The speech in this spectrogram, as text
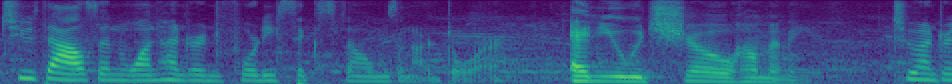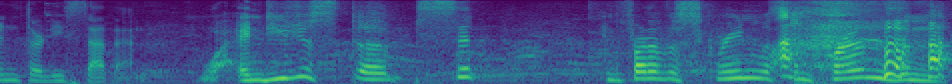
2,146 films in our door. And you would show how many? 237. And do you just uh, sit in front of a screen with some friends and a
